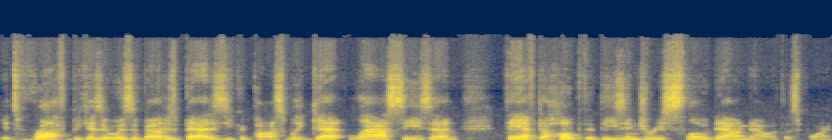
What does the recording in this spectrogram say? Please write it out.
it's rough because it was about as bad as you could possibly get last season. They have to hope that these injuries slow down now at this point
